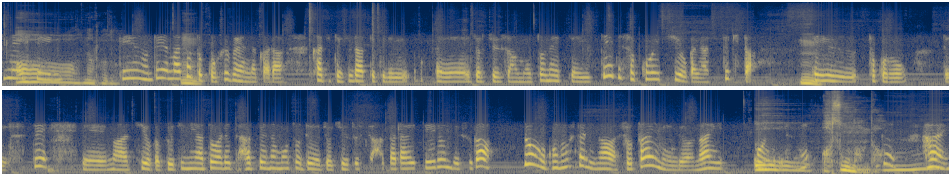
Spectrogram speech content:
失あ明しているっていうので、まあ、ちょっとこう不便だから家事手伝ってくれる、えー女中さんを求めていてでそこへ千代がやってきたうん。っていうところです。で、えーまあ、千代が無事に雇われて発生のもとで女中として働いているんですがどうもこの2人が初対面ではないぽい。んですねお。あそうなんだ。はい、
